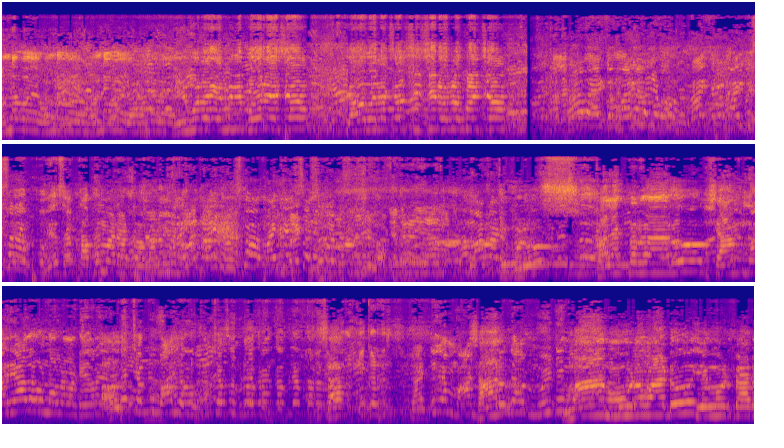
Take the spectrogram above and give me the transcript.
ఉండబోయే ఉండబోయే ఉండబోయే ఉండబోయే ఈ ఊళ్ళో ఎనిమిది బోర్లు వేసాం యాభై లక్షలు సిసి రోడ్లు కూడా ఇచ్చాం తప్పు ఇప్పుడు కలెక్టర్ గారు మర్యాద సార్ మా మూడో వార్డు ఎంగోడిపేట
